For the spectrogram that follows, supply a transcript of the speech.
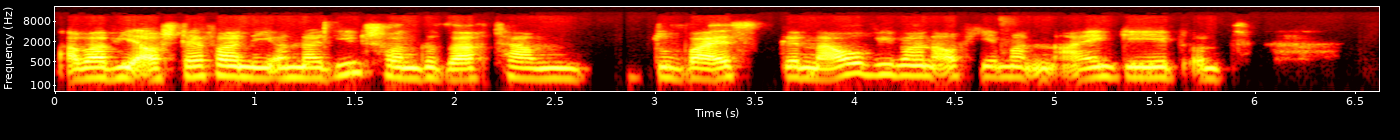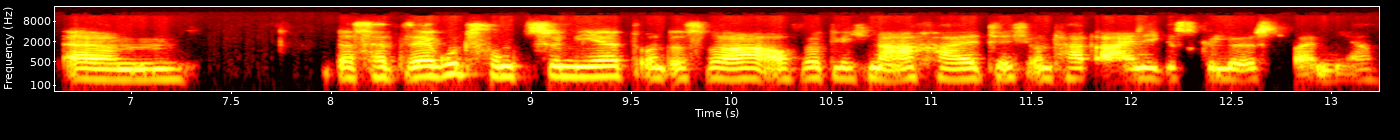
Aber wie auch Stefanie und Nadine schon gesagt haben, du weißt genau, wie man auf jemanden eingeht und ähm, das hat sehr gut funktioniert und es war auch wirklich nachhaltig und hat einiges gelöst bei mir.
